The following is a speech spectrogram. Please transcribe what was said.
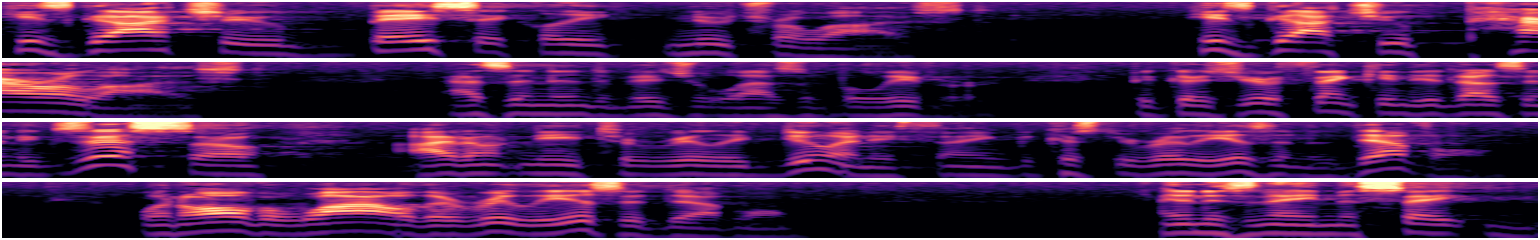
he's got you basically neutralized. He's got you paralyzed as an individual, as a believer, because you're thinking he doesn't exist, so I don't need to really do anything because there really isn't a devil. When all the while there really is a devil, and his name is Satan.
